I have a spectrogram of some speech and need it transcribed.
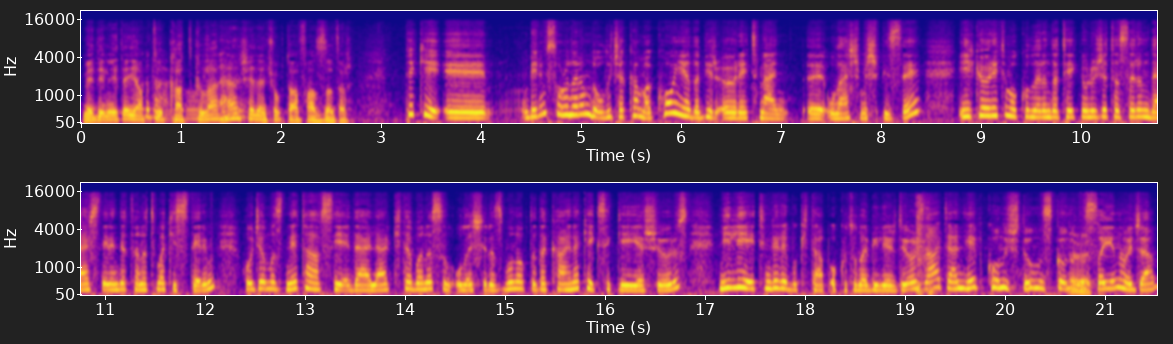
Medeniyete yaptığı kadar doğru, katkılar her evet. şeyden çok daha fazladır. Peki e, benim sorularım da olacak ama Konya'da bir öğretmen e, ulaşmış bize. İlk öğretim okullarında teknoloji tasarım derslerinde tanıtmak isterim. Hocamız ne tavsiye ederler? Kitaba nasıl ulaşırız? Bu noktada kaynak eksikliği yaşıyoruz. Milli eğitimde de bu kitap okutulabilir diyor. Zaten hep konuştuğumuz konu bu Evet. sayın hocam.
